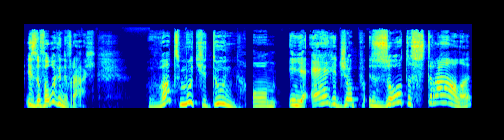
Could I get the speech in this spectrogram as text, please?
is de volgende vraag. Wat moet je doen om in je eigen job zo te stralen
